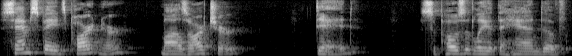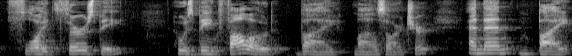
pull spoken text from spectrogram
Sam Spade's partner, Miles Archer, dead, supposedly at the hand of Floyd Thursby, who is being followed by Miles Archer, and then by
